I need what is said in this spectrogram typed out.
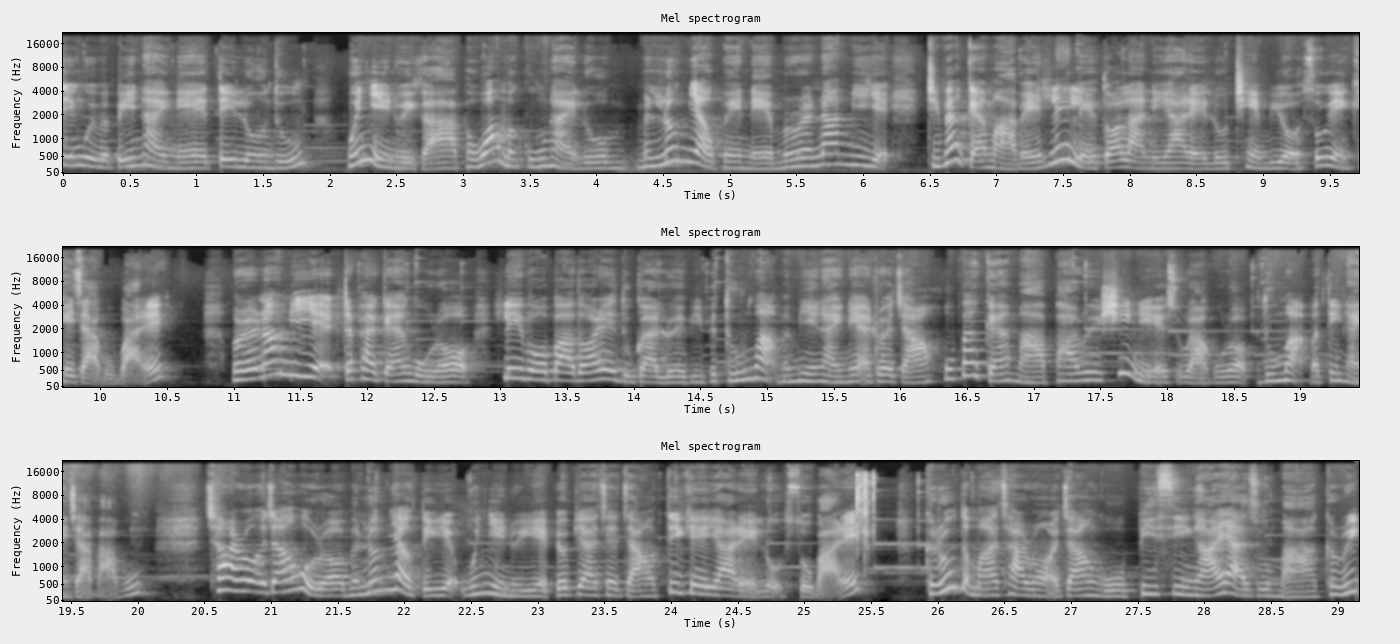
ကျင်းငွေမပေးနိုင်တဲ့တေလွန်သူဝိညာဉ်တွေကဘဝမကူးနိုင်လို့မလွတ်မြောက်ဘဲနဲ့မရဏမြစ်ရဲ့ဒီဘက်ကမ်းမှာပဲလှည့်လည်သွားလာနေရတယ်လို့ထင်ပြီးတော့စိုးရိမ်ခဲ့ကြပူပါတယ်။ မရဏမြစ်ရဲ့တစ်ဖက်ကမ်းကိုတော့လှေပေါ်ပါသွားတဲ့သူကလွယ်ပြီးဘယ်သူမှမမြင်နိုင်တဲ့အတွက်ကြောင့်ဟိုဘက်ကမ်းမှာဘာတွေရှိနေရဲဆိုတာကိုတော့ဘယ်သူမှမသိနိုင်ကြပါဘူး။ချာရိုအကြောင်းကိုတော့မလွတ်မြောက်သေးတဲ့ဝိညာဉ်တွေရဲ့ပြောပြချက်ကြောင့်သိခဲ့ရတယ်လို့ဆိုပါတယ်။ ဂရုသမားချရွန်အကြောင်းကို BC 900စုမှာဂရိ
